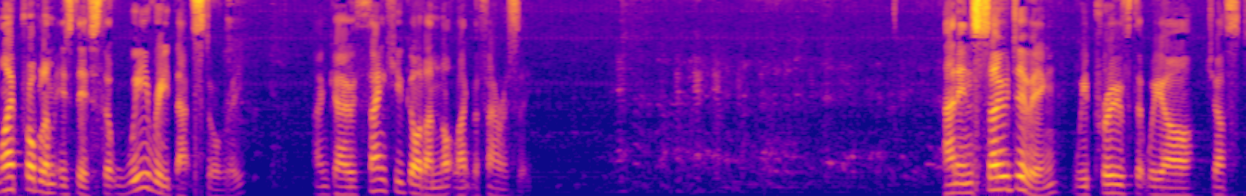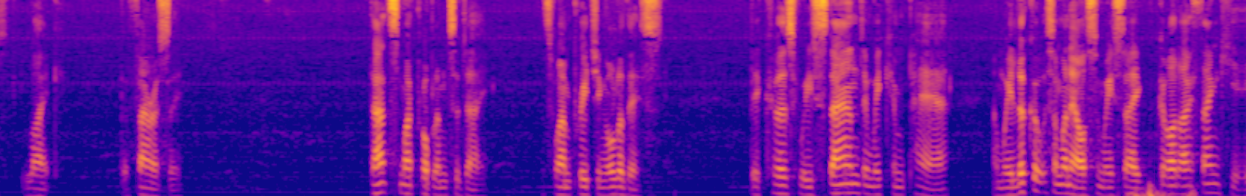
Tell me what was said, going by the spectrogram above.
my problem is this that we read that story and go, thank you, God, I'm not like the Pharisee. And in so doing, we prove that we are just like the Pharisee. That's my problem today. That's why I'm preaching all of this. Because we stand and we compare and we look at someone else and we say, God, I thank you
